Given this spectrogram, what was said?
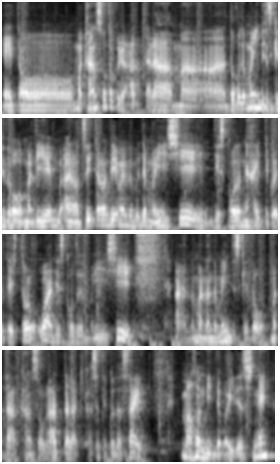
えっ、ー、と、まあ、感想とかがあったら、まあ、どこでもいいんですけど、まあ、DM、あの、Twitter の DM でもいいし、Discord に入ってくれてる人は Discord でもいいし、あの、まあ、何でもいいんですけど、また感想があったら聞かせてください。まあ、本人でもいいですしね。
